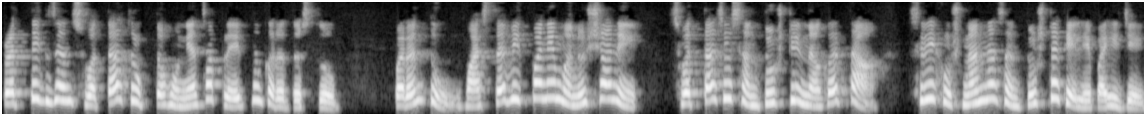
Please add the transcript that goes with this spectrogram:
प्रत्येक जण स्वतः तृप्त होण्याचा प्रयत्न करत असतो. परंतु वास्तविकपणे मनुष्याने स्वतःची संतुष्टी न करता श्रीकृष्णांना संतुष्ट केले पाहिजे.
